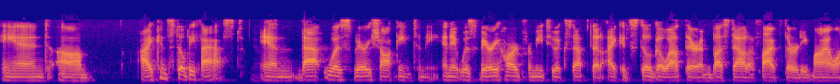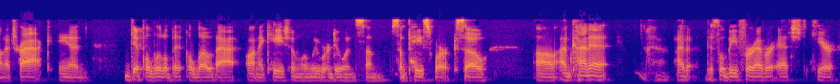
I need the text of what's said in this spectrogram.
and um, I can still be fast. And that was very shocking to me. And it was very hard for me to accept that I could still go out there and bust out a 530 mile on a track and dip a little bit below that on occasion when we were doing some some pace work. So uh, I'm kind of this will be forever etched here.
